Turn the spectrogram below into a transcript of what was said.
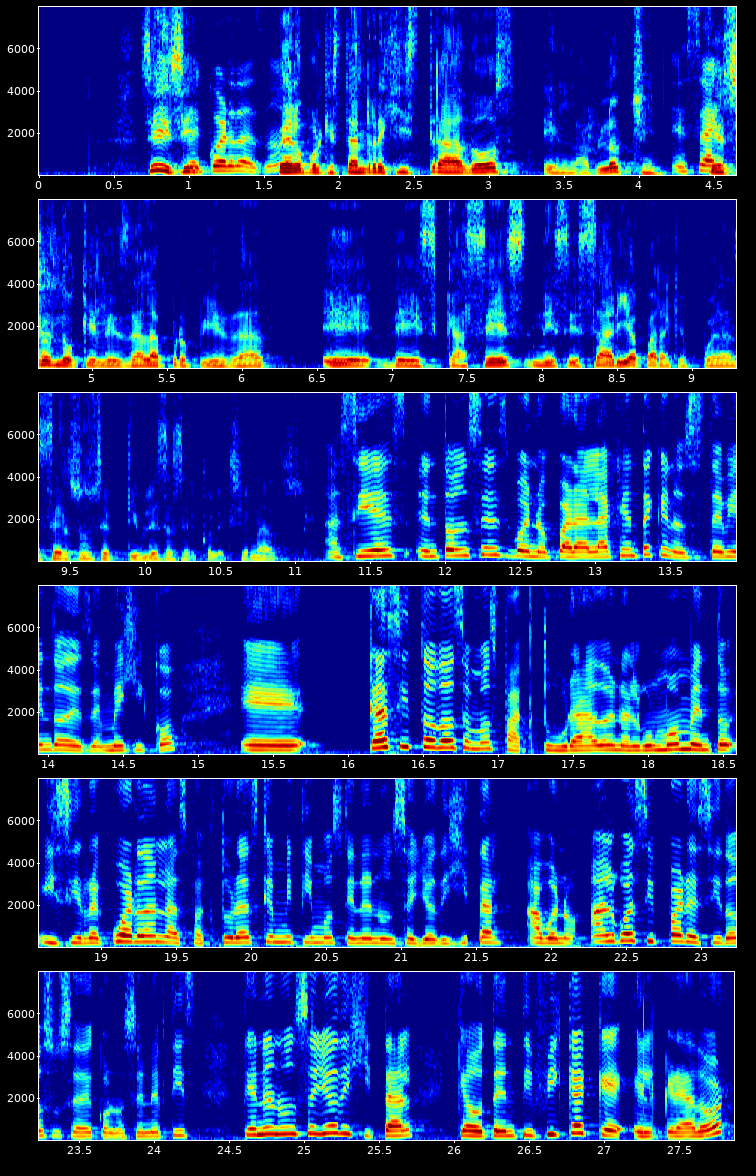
Sí, sí. ¿Recuerdas, no? Pero porque están registrados en la blockchain. Exacto. eso es lo que les da la propiedad eh, de escasez necesaria para que puedan ser susceptibles a ser coleccionados. Así es. Entonces, bueno, para la gente que nos esté viendo desde México, eh, Casi todos hemos facturado en algún momento y si recuerdan, las facturas que emitimos tienen un sello digital. Ah, bueno, algo así parecido sucede con los NFTs. Tienen un sello digital que autentifica que el creador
